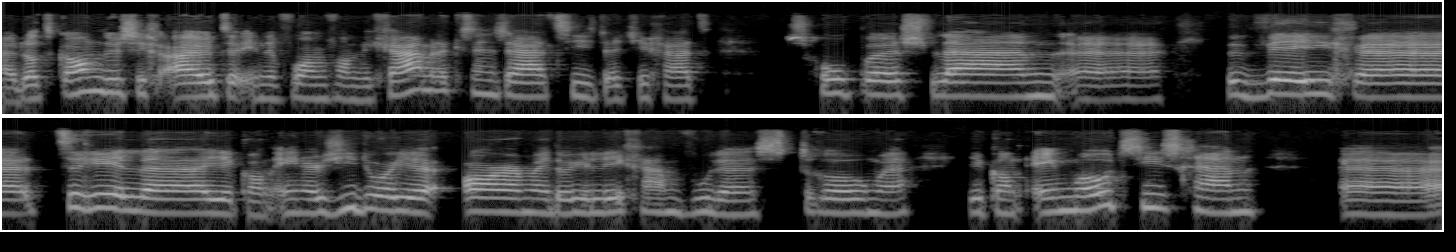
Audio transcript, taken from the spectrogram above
Nou, dat kan dus zich uiten in de vorm van lichamelijke sensaties. Dat je gaat schoppen, slaan, uh, bewegen, trillen. Je kan energie door je armen, door je lichaam voelen, stromen. Je kan emoties gaan uh,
